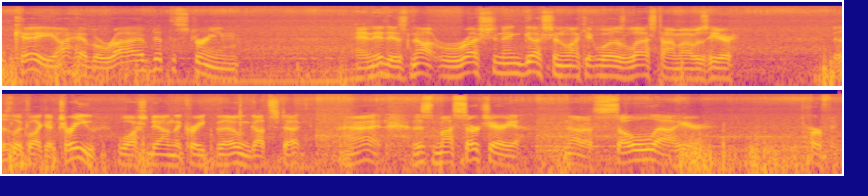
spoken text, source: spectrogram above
Okay, I have arrived at the stream. And it is not rushing and gushing like it was last time I was here. It does look like a tree washed down the creek though and got stuck. All right, this is my search area. Not a soul out here. Perfect.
